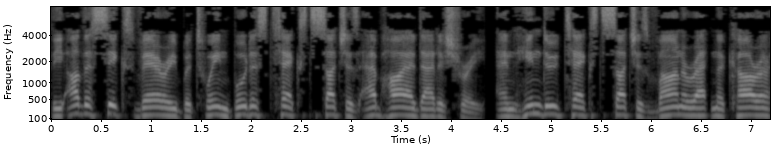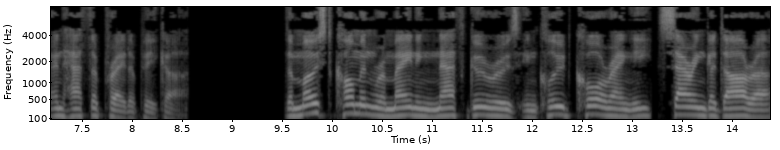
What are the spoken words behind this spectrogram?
The other six vary between Buddhist texts such as Abhayadatashri, and Hindu texts such as Varnaratnakara and Hathapradipika. The most common remaining Nath gurus include Kaurangi, Sarangadara,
